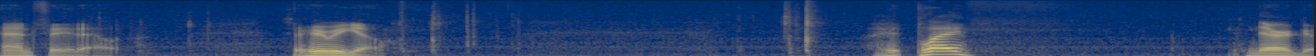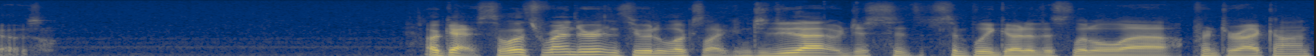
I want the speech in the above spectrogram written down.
and fade out. So here we go. I hit play. There it goes. Okay, so let's render it and see what it looks like. And to do that, we just simply go to this little uh, printer icon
